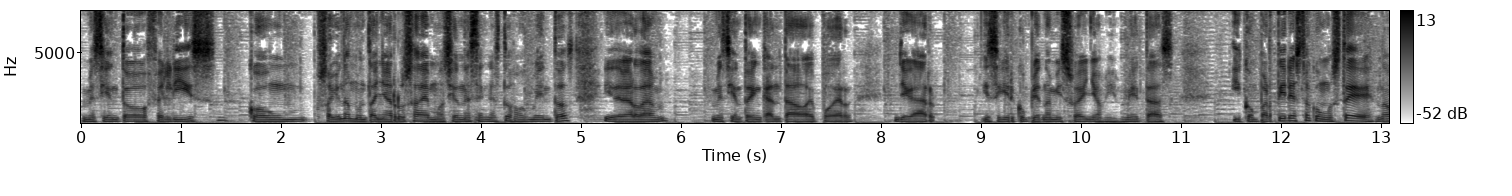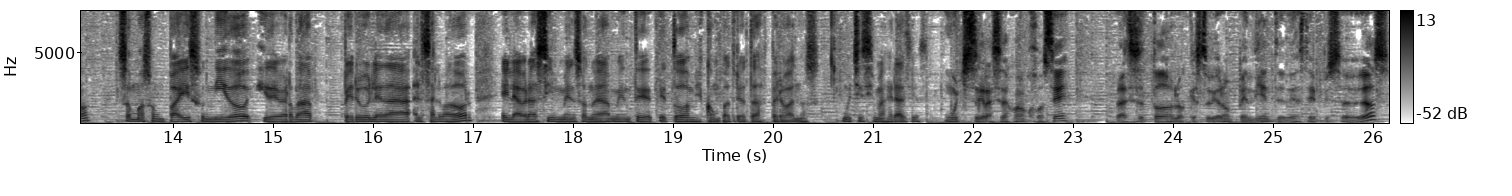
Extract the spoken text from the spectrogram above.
Me siento feliz con soy una montaña rusa de emociones en estos momentos y de verdad me siento encantado de poder llegar y seguir cumpliendo mis sueños, mis metas y compartir esto con ustedes, ¿no? Somos un país unido y de verdad Perú le da al Salvador el abrazo inmenso nuevamente de todos mis compatriotas peruanos. Muchísimas gracias. Muchas gracias Juan José. Gracias a todos los que estuvieron pendientes de este episodio 2.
